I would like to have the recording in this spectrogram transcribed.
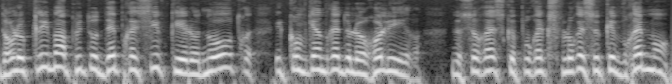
Dans le climat plutôt dépressif qui est le nôtre, il conviendrait de le relire, ne serait-ce que pour explorer ce qu'est vraiment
